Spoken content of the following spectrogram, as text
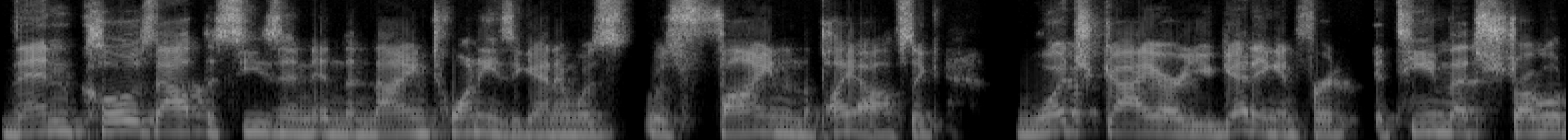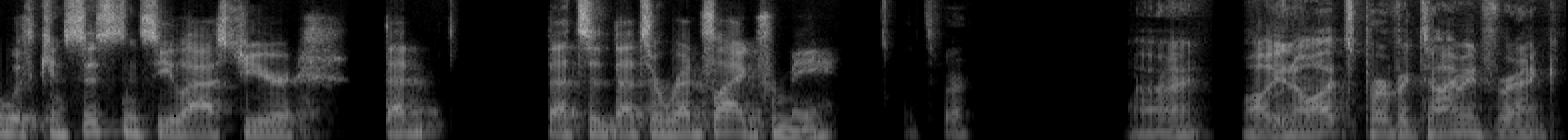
Then closed out the season in the 920s again and was was fine in the playoffs. Like, which guy are you getting? And for a team that struggled with consistency last year, that that's a that's a red flag for me. That's fair. All right. Well, you know what? It's perfect timing, Frank,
